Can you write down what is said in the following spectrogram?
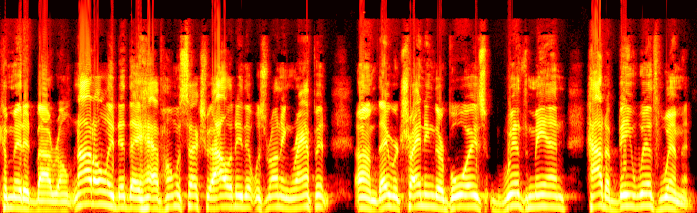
committed by Rome. Not only did they have homosexuality that was running rampant, um, they were training their boys with men how to be with women.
